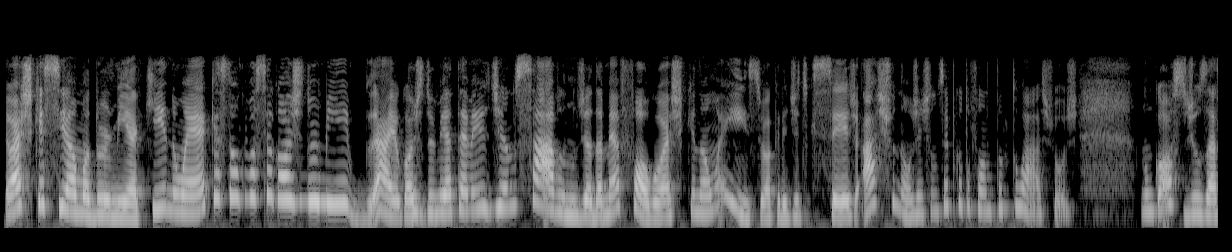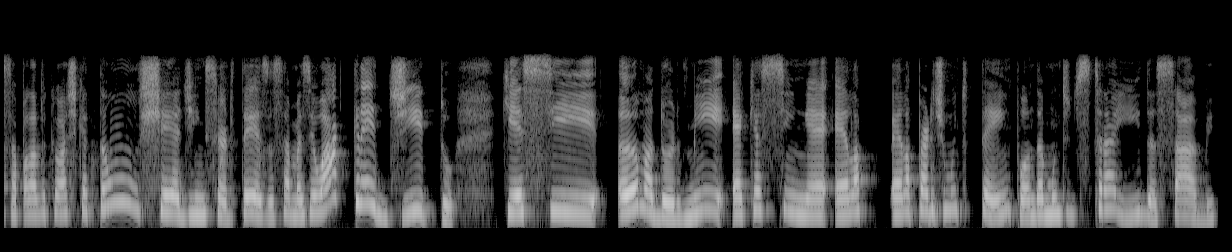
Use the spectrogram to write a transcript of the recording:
Eu acho que esse ama dormir aqui não é questão que você gosta de dormir. Ah, eu gosto de dormir até meio-dia no sábado, no dia da minha folga. Eu acho que não é isso. Eu acredito que seja. Acho não, gente. Não sei porque eu tô falando tanto acho hoje não gosto de usar essa palavra que eu acho que é tão cheia de incerteza, sabe? Mas eu acredito que esse ama dormir é que assim, é, ela ela perde muito tempo, anda muito distraída, sabe?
